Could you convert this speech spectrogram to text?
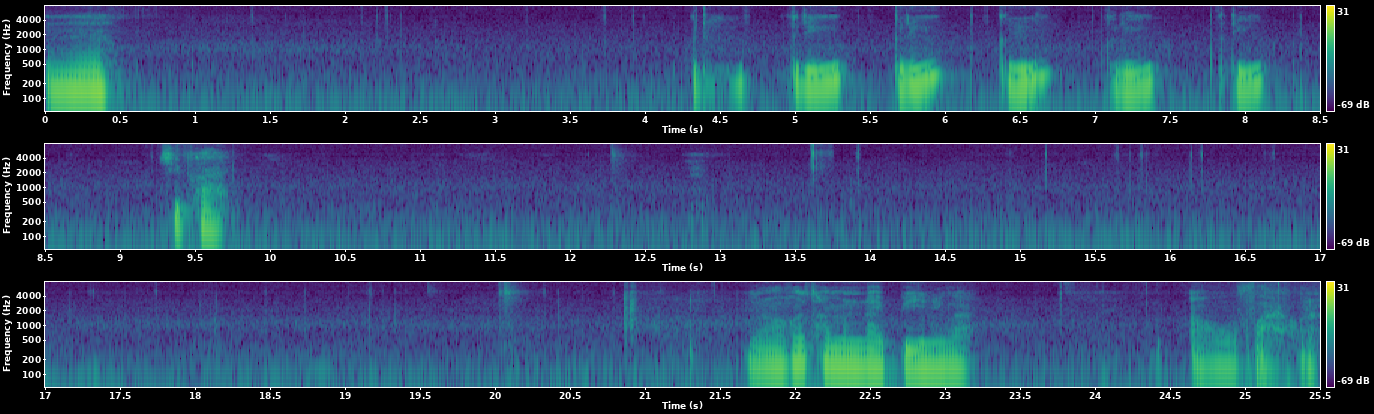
อืมกรึบกรึบกรึบกรึบกรึบกรึบชิบหาย เราก็ทำมันรายปีนี่ว่า เอาฝ่ายก่อน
